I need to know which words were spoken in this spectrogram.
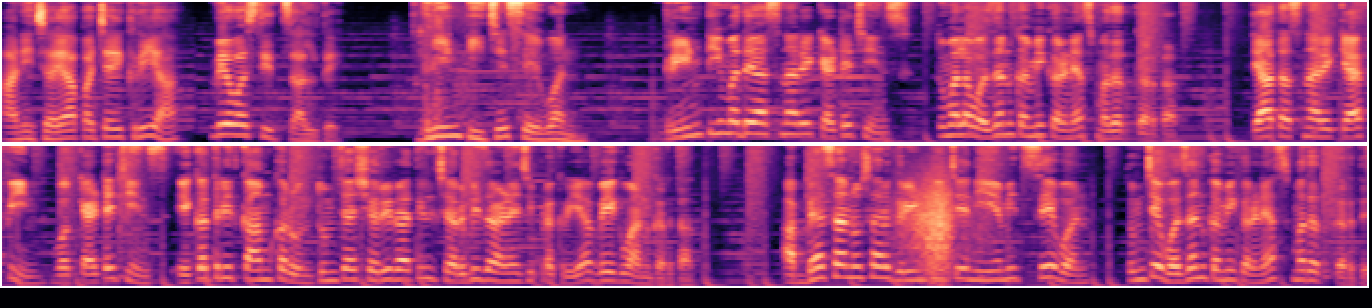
आणि चयापचय क्रिया व्यवस्थित चालते. ग्रीन टीचे सेवन. ग्रीन टीमध्ये असणारे कॅटेचिन्स तुम्हाला वजन कमी करण्यास मदत करतात. त्यात असणारे कॅफिन व कॅटेचिन्स एकत्रित काम करून तुमच्या शरीरातील चरबी जाळण्याची प्रक्रिया वेगवान करतात. अभ्यासानुसार ग्रीन टीचे नियमित सेवन तुमचे वजन कमी करण्यास मदत करते.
